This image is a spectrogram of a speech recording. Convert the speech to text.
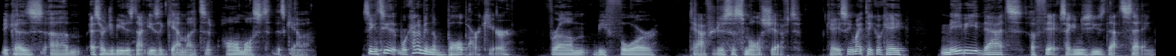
because um, sRGB does not use a gamma. It's almost this gamma. So you can see that we're kind of in the ballpark here from before to after, just a small shift. Okay, so you might think, okay, maybe that's a fix. I can just use that setting.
